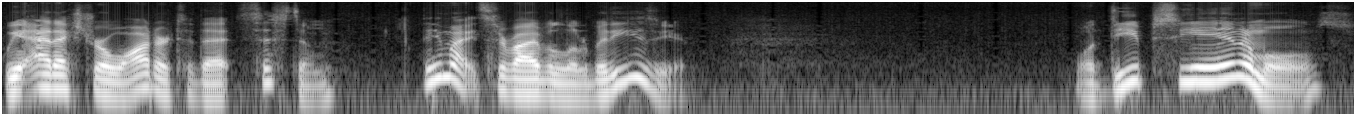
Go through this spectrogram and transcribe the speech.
we add extra water to that system, they might survive a little bit easier. Well, deep sea animals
